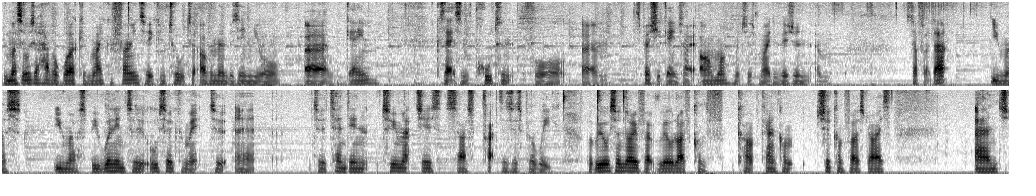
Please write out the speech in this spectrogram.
You must also have a working microphone so you can talk to other members in your uh, game, because that is important for um, especially games like Arma, which is my division, and stuff like that you must you must be willing to also commit to uh, to attending two matches slash practices per week. But we also know that real life can come should come first guys. And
